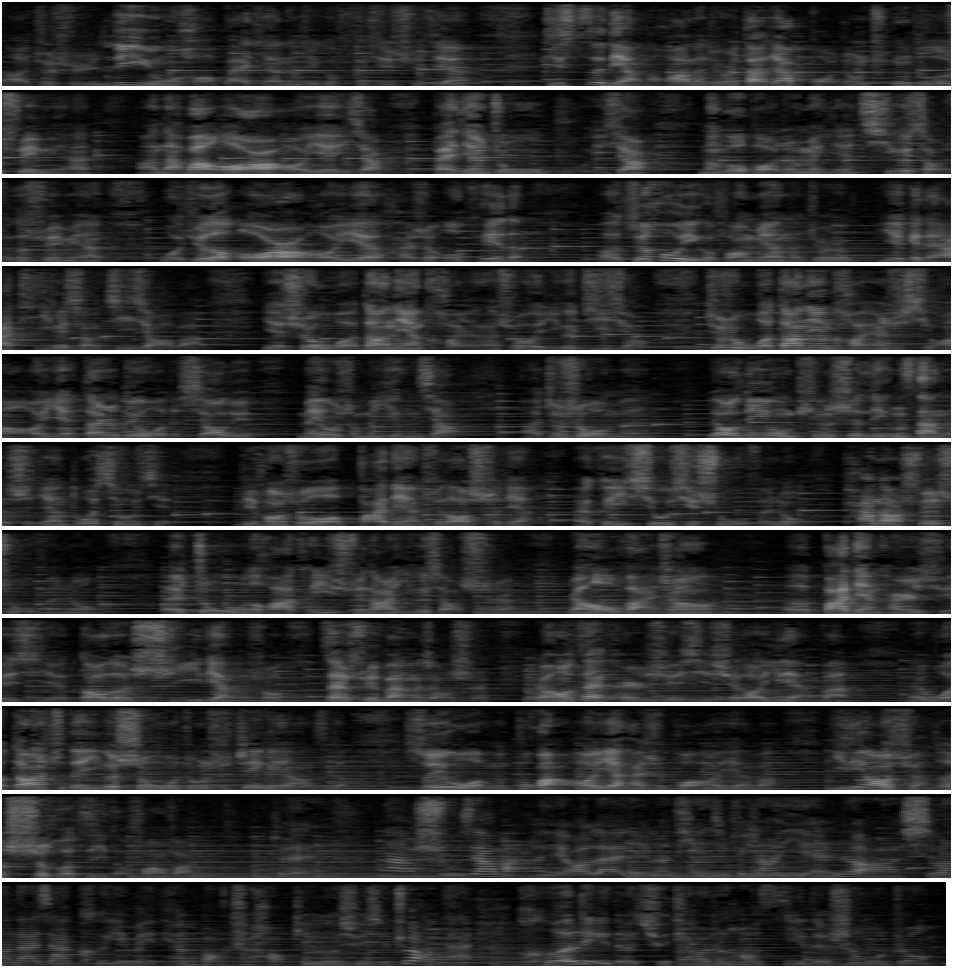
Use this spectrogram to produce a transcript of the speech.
啊，就是利用好白天的这个复习时间。对第四点的话呢，就是大家保证充足的睡眠啊，哪怕偶尔熬夜一下，白天中午补一下，能够保证每天七个小时的睡眠，我觉得偶尔熬夜还是 OK 的。啊，最后一个方面呢，就是也给大家提一个小技巧吧，也是我当年考研的时候一个技巧，就是我当年考研是喜欢熬夜，但是对我的效率没有什么影响啊，就是我们要利用平时零散的时间多休息，比方说我八点学到十点，哎，可以休息十五分钟，趴那儿睡十五分钟，哎，中午的话可以睡那儿一个小时，然后晚上呃八点开始学习，到了十一点的时候再睡半个小时，然后再开始学习，学到一点半。哎，我当时的一个生物钟是这个样子的，所以我们不管熬夜还是不熬夜吧，一定要选择适合自己的方法。对。那暑假马上也要来临了，天气非常炎热啊，希望大家可以每天保持好这个学习状态，合理的去调整好自己的生物钟。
